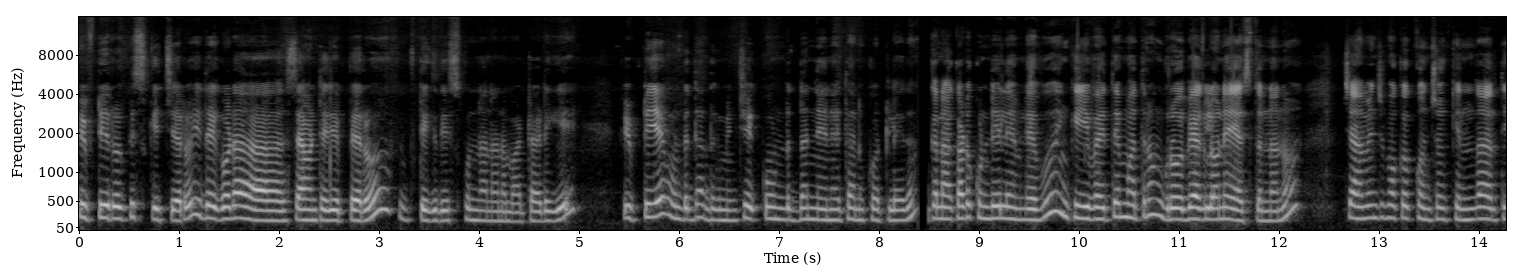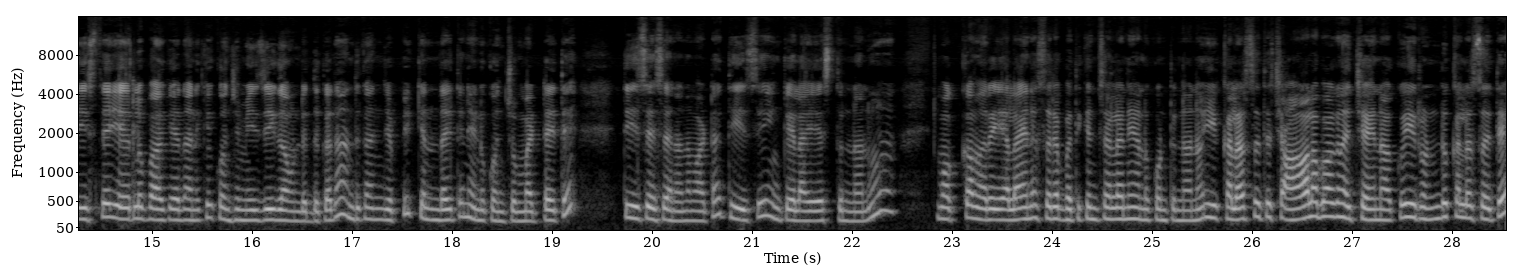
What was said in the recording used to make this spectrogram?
ఫిఫ్టీ రూపీస్కి ఇచ్చారు. ఇది కూడా సెవెంటీ చెప్పారు. ఫిఫ్టీకి తీసుకున్నాను అనమాట అడిగి. ఫిఫ్టీయే ఉండద్ది అంతకు మించి ఎక్కువ ఉండొద్దని నేనైతే అనుకోవట్లేదు ఇంకా నా కాడ కుండీలు ఏం లేవు. ఇంక ఇవైతే మాత్రం గ్రో బ్యాగ్లోనే వేస్తున్నాను. చామంతి మొక్క కొంచెం కింద తీస్తే ఏర్లు పాకేదానికి కొంచెం ఈజీగా ఉండద్దు కదా అందుకని చెప్పి కింద అయితే నేను కొంచెం మట్టి అయితే తీసేసాను అనమాట తీసి ఇంక ఇలా వేస్తున్నాను. మొక్క మరి ఎలా అయినా సరే బతికించాలని అనుకుంటున్నాను. ఈ కలర్స్ అయితే చాలా బాగా నచ్చాయి నాకు. ఈ రెండు కలర్స్ అయితే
